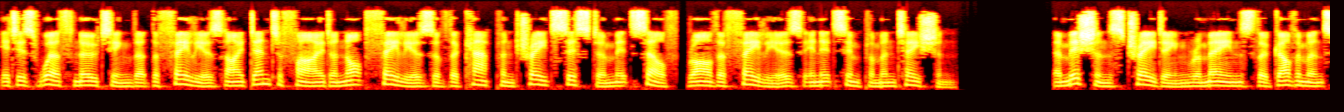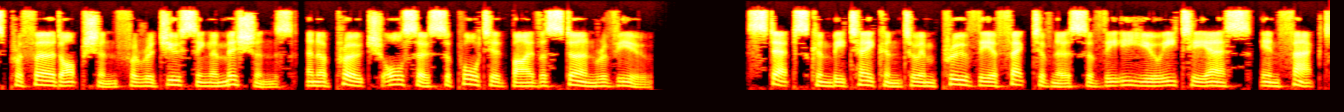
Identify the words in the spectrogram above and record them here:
It is worth noting that the failures identified are not failures of the cap and trade system itself itself, rather failures in its implementation. Emissions trading remains the government's preferred option for reducing emissions, an approach also supported by the Stern Review. Steps can be taken to improve the effectiveness of the EU ETS, in fact,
